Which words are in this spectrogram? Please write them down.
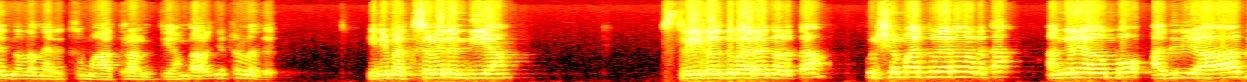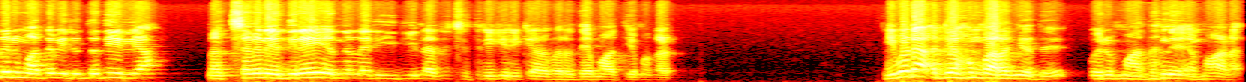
എന്നുള്ള നിലയ്ക്ക് മാത്രമാണ് അദ്ദേഹം പറഞ്ഞിട്ടുള്ളത്. ഇനി മക്സവൻ എന്ത് ചെയ്യാം? സ്ത്രീകൾക്ക് വേറെ നടത്താം പുരുഷന്മാർക്ക് വേറെ നടത്താം. അങ്ങനെ ആകുമ്പോൾ അതിൽ യാതൊരു മതവിരുദ്ധതയില്ല. നക്സവനെതിരെ എന്നുള്ള രീതിയിൽ അത് ചിത്രീകരിക്കുകയാണ് വെറുതെ മാധ്യമങ്ങൾ. ഇവിടെ അദ്ദേഹം പറഞ്ഞത് ഒരു മത നിയമമാണ്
